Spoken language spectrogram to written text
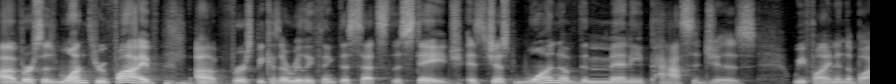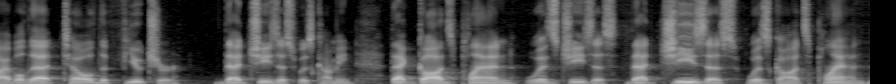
uh, verses 1 through 5, uh, first because I really think this sets the stage. It's just one of the many passages we find in the Bible that tell the future that Jesus was coming, that God's plan was Jesus, that Jesus was God's plan,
